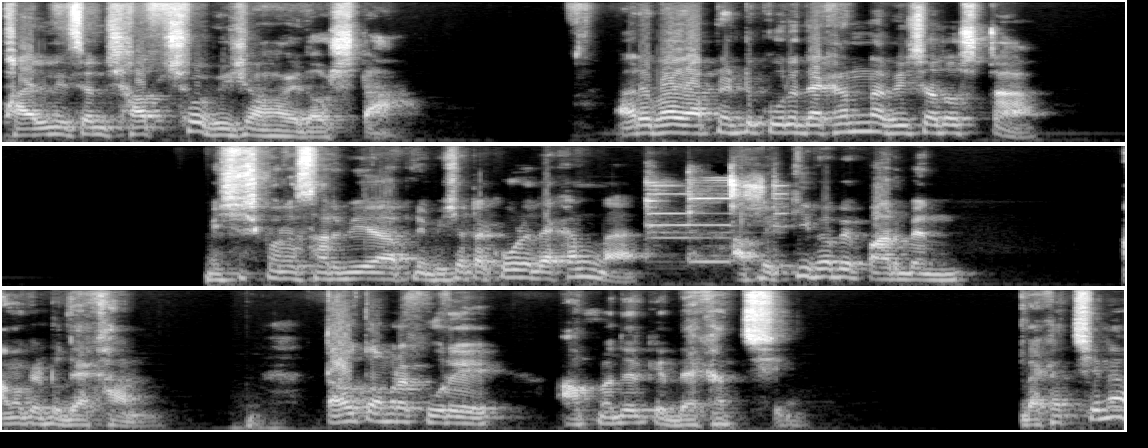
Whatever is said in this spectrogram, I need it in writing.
ফাইল নিয়েছেন সাতশো ভিসা হয় দশটা। আরে ভাই, আপনি একটু করে দেখান না ভিসা দশটা। বিশেষ করে সার্বিয়া, আপনি ভিসাটা করে দেখান না। আপনি কীভাবে পারবেন আমাকে একটু দেখান। তাও তো আমরা করে আপনাদেরকে দেখাচ্ছি। দেখাচ্ছি না?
